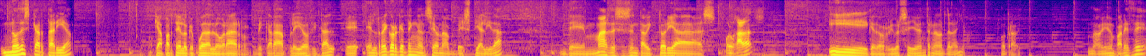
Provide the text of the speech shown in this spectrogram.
no descartaría que aparte de lo que puedan lograr de cara a playoff y tal, eh, el récord que tengan sea una bestialidad de más de 60 victorias holgadas y que Doc Rivers se lleve entrenador del año. Otra vez. A mí me parece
